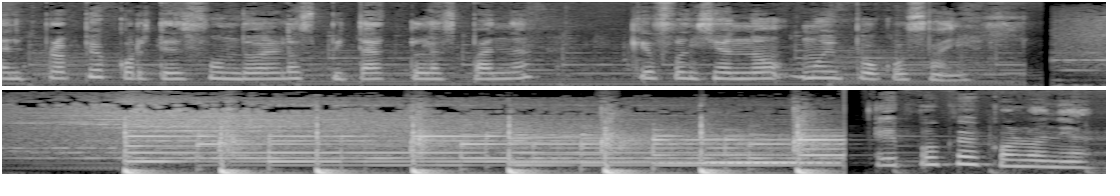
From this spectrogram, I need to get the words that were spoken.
el propio Cortés fundó el Hospital Claspana que funcionó muy pocos años. Época colonial.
